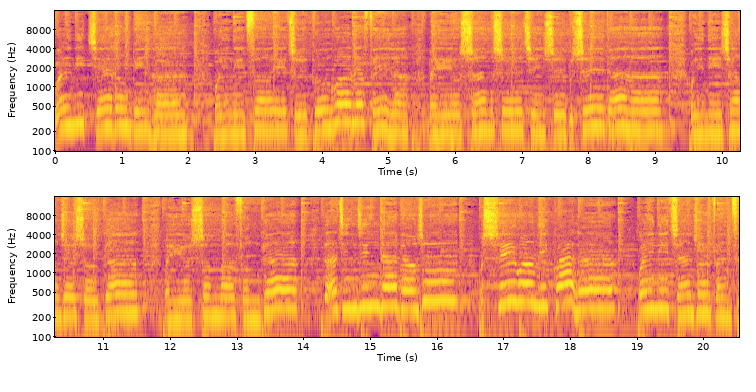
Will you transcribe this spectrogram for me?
为你解冻冰河，为你做一只扑火的飞蛾，没有什么事情是不值得。为你唱这首歌，没有什么风格，它仅仅代表着我希望你快乐。为你辗转反侧，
